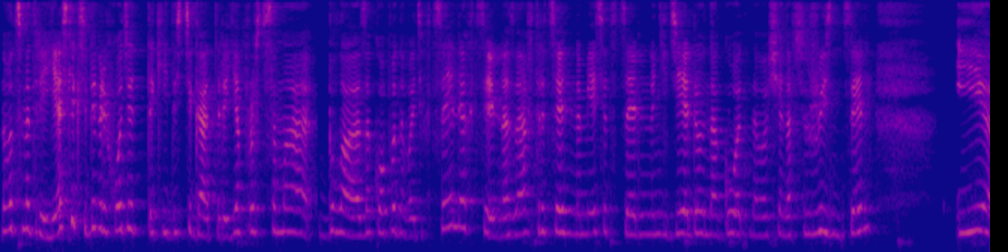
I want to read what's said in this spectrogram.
Ну вот смотри, если к тебе приходят такие достигаторы, я просто сама была закопана в этих целях, цель на завтра, цель на месяц, цель на неделю, на год, на вообще на всю жизнь цель. И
